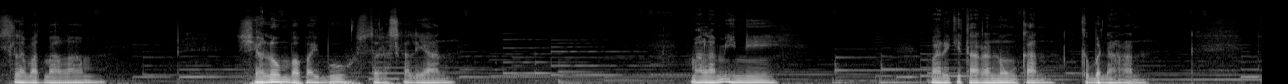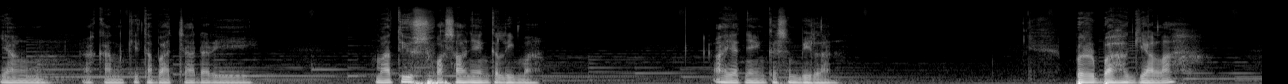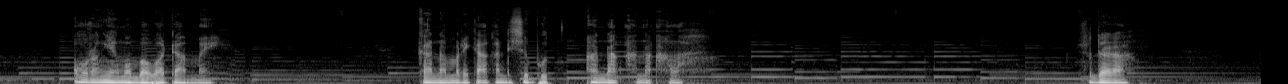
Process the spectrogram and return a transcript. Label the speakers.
Speaker 1: Selamat malam. Shalom Bapak Ibu, Saudara sekalian. Malam ini mari kita renungkan kebenaran yang akan kita baca dari Matius pasalnya yang kelima ayatnya yang kesembilan Berbahagialah orang yang membawa damai karena mereka akan disebut anak-anak Allah Saudara,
